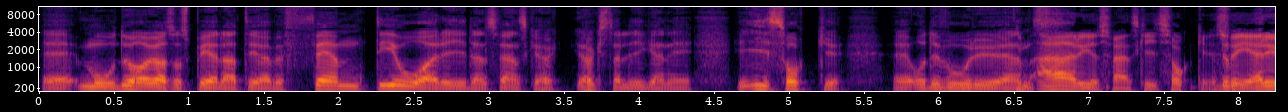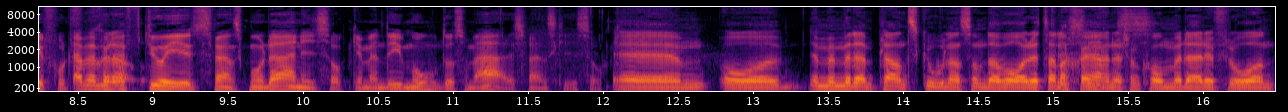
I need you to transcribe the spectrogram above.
eh, Modo har ju alltså spelat i över 50 år i den svenska hö högsta ligan i, i ishockey. Eh, och det vore ju en... De är ju svensk ishockey, så är det ju fortfarande. Ja, Skellefteå är ju svensk modern ishockey, men det är Modo som är svensk ishockey. Ehm, och ja, men med den plantskolan skolan som det har varit, alla Precis. stjärnor som kommer därifrån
